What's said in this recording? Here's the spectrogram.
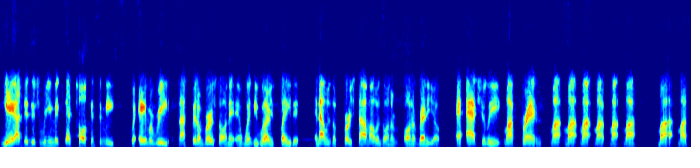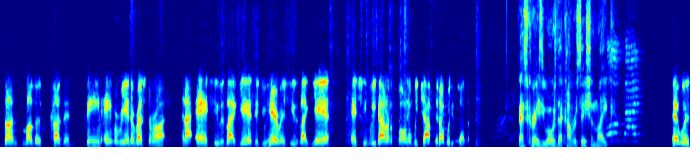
Yeah, I did this remix that talking to me with Amerie, and I spit a verse on it, and Wendy Williams played it, and that was the first time I was on a on a radio. And actually, my friend, my my my my my my my, my son's mother's cousin, seen Amerie in a restaurant, and I and she was like, "Yeah, did you hear it?" She was like, "Yeah," and she we got on the phone and we chopped it up with each other. That's crazy. What was that conversation like? It was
